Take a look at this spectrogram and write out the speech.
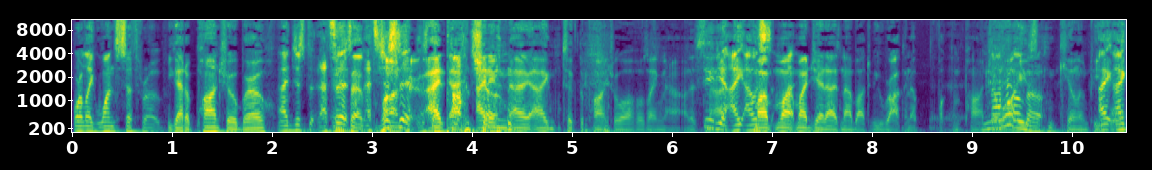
or like one Sith robe. You got a poncho, bro. I just that's It's it. that That's just poncho. it. It's the I, I, poncho. I didn't. I, I took the poncho off. I was like, nah, this Dude, not. yeah, I- I was- my, my, my Jedi's not about to be rocking a fucking poncho No, while he's no. killing people. I, I,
